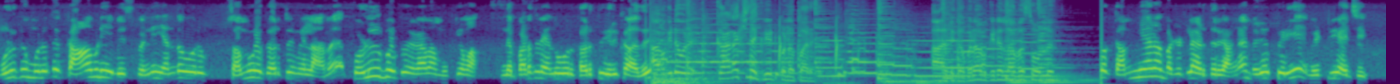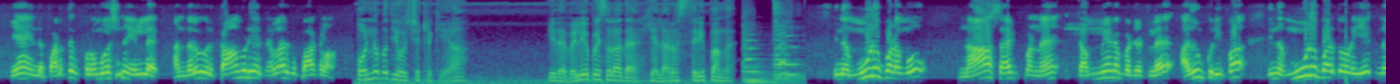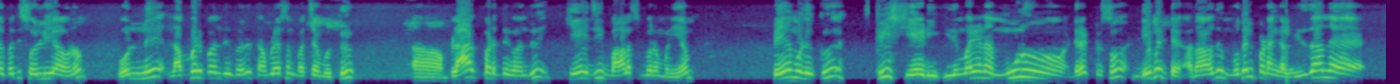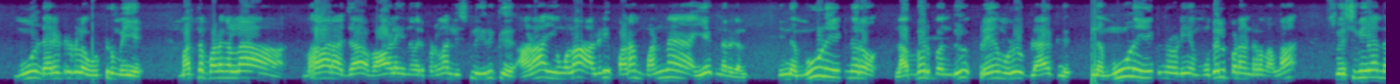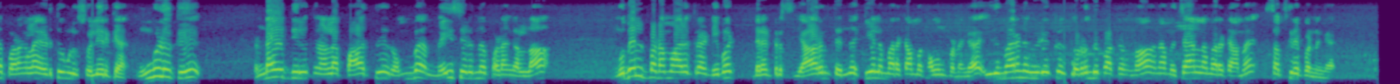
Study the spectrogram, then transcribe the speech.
முழுக்க முழுக்க காமெடியை பேஸ் பண்ணி எந்த ஒரு சமூக கருத்தும் இல்லாம பொழுதுபோக்குக்காக தான் முக்கியமா. இந்த படத்துல எந்த ஒரு கருத்தும் இருக்காது. அவகிட்ட ஒரு கனெக்ஷனை கிரியேட் பண்ண பாரு. அதுக்கப்புறம் அவகிட்ட லவ் சொல்லு. ரொம்ப கம்மியான பட்ஜெட்ல எடுத்திருக்காங்க. மிகப்பெரிய வெற்றி ஆச்சு ஏன் இந்த படத்துக்கு ப்ரொமோஷனும் இல்லை? அந்த அளவு ஒரு காமெடியா இருக்கு நல்லா இருக்கு பார்க்கலாம். பொண்ணை பத்தி யோசிச்சுட்டு இருக்கியா? இத வெளியே போய் சொல்லாத எல்லாரும் சிரிப்பாங்க. இந்த மூணு படமும் நான் செலக்ட் பண்ண கம்மியான பட்ஜெட்ல அதுவும் குறிப்பா இந்த மூணு படத்தோட இயக்குனர் பத்தி சொல்லி ஆகணும். ஒன்னு லப்பர் பந்துக்கு வந்து தமிழரசன் பச்சைமுத்து பிளாக் படத்துக்கு வந்து கேஜி பாலசுப்ரமணியம் பிரேமலுக்கு கிரிஷ் ஏடி இது மாதிரியான மூணு டைரக்டர்ஸும் டிபெட் அதாவது முதல் படங்கள். இதுதான் அந்த மூணு டைரக்டர்களை ஒற்றுமையே. மற்ற படங்கள்லாம் மகாராஜா வாழை இந்த மாதிரி படம்லாம் லிஸ்ட்ல இருக்கு. ஆனா இவங்கலாம் ஆல்ரெடி படம் பண்ண இயக்குனர்கள் இந்த மூணு இயக்குனரும் லப்பர் பந்து பிரேமுழு பிளாக் இந்த மூணு இயக்குனருடைய முதல் படம்ன்றதெல்லாம் ஸ்பெசிஃபிக்காக இந்த படங்கள்லாம் எடுத்து உங்களுக்கு சொல்லியிருக்கேன். உங்களுக்கு ரெண்டாயிரத்தி இருபத்தி நாலுல பார்த்து ரொம்ப மெய் சிறந்த படங்கள்லாம் முதல் படமா இருக்கிற டிபட் டைரக்டர்ஸ் யாருன்னு தெரிஞ்சால் கீழே மறக்காம கமெண்ட் பண்ணுங்க. இது மாதிரியான வீடியோக்கள் தொடர்ந்து பார்க்கணும்னா நம்ம சேனலை மறக்காமல் சப்ஸ்கிரைப் பண்ணுங்க.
